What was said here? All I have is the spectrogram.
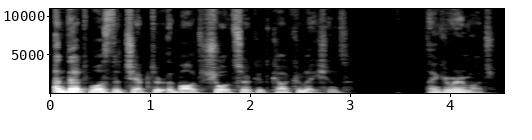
And that was the chapter about short circuit calculations. Thank you very much.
